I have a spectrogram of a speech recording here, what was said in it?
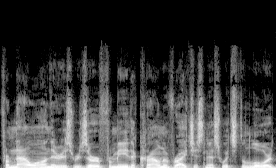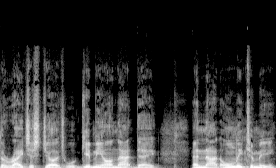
From now on, there is reserved for me the crown of righteousness, which the Lord, the righteous judge, will give me on that day, and not only to me,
